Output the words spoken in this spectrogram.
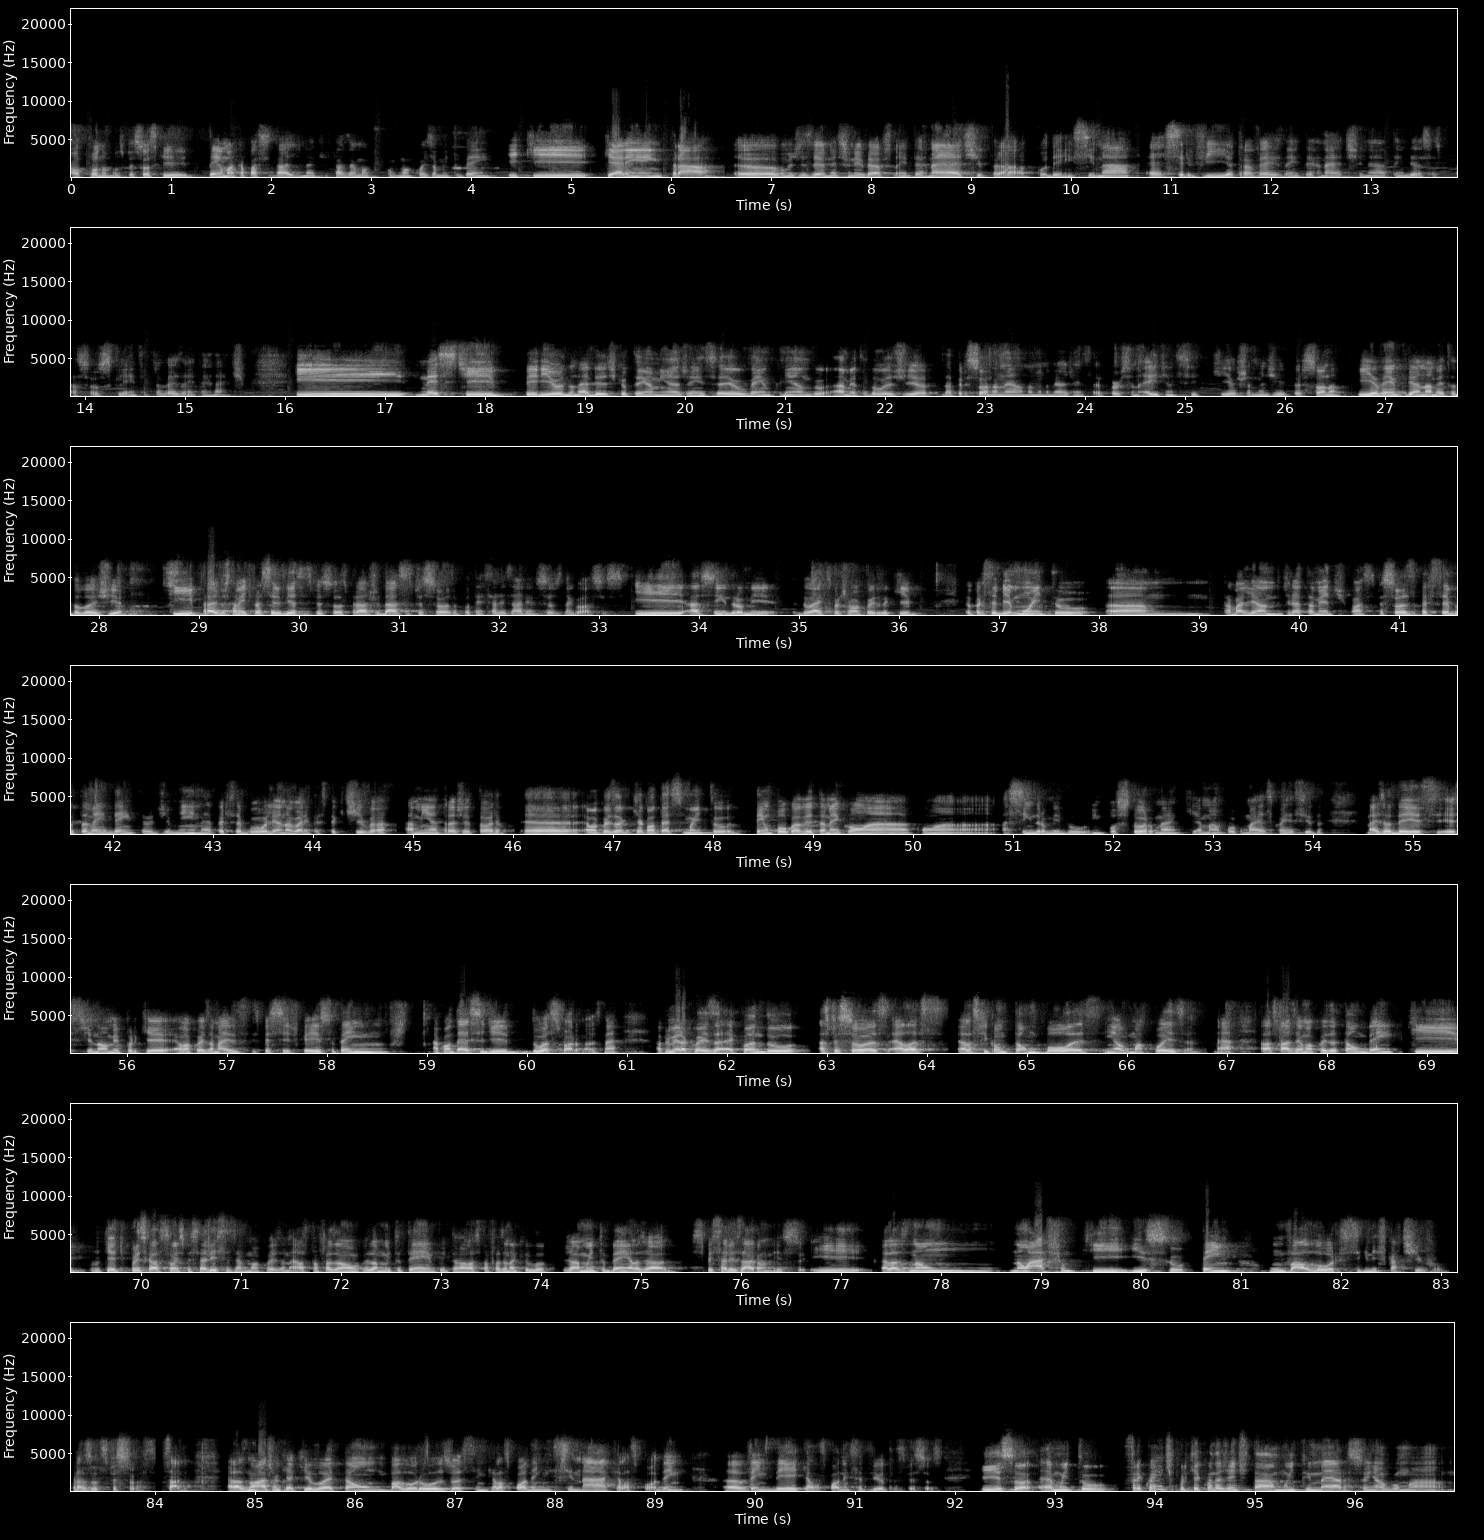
autônomos, pessoas que têm uma capacidade, né, que fazem uma, alguma coisa muito bem e que querem entrar, uh, vamos dizer, nesse universo da internet para poder ensinar, é, servir através da internet, né, atender a seus clientes através da internet. E neste período, né, desde que eu tenho a minha agência, eu venho criando a metodologia da persona, né, o nome da minha agência é Person Agency, que eu chamo de persona, e eu venho criando a metodologia que para justamente para servir essas pessoas, para ajudar essas pessoas a potencializarem os seus negócios. E a síndrome do expert é uma coisa que eu percebi muito um, trabalhando diretamente com essas pessoas e percebo também dentro de mim, né? Percebo olhando agora em perspectiva a minha trajetória. É, é uma coisa que acontece muito. Tem um pouco a ver também com a, com a, a síndrome do impostor, né? Que é um pouco mais conhecida. Mas eu dei esse, esse nome porque é uma coisa mais específica. E isso tem acontece de duas formas, né? A primeira coisa é quando as pessoas elas elas ficam tão boas em alguma coisa, né? Elas fazem uma coisa tão bem que porque por isso que elas são especialistas em alguma coisa, né? Elas estão fazendo uma coisa há muito tempo, então elas estão fazendo aquilo já muito bem, elas já se especializaram nisso e elas não não acham que isso tem um valor significativo para as outras pessoas, sabe? Elas não acham que aquilo é tão valoroso assim que elas podem ensinar, que elas podem uh, vender, que elas podem servir outras pessoas. E isso é muito frequente, porque quando a gente está muito imerso em alguma,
